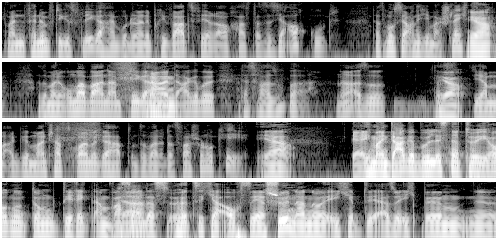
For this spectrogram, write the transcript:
Ich meine, ein vernünftiges Pflegeheim, wo du deine Privatsphäre auch hast, das ist ja auch gut. Das muss ja auch nicht immer schlecht Ja. sein. Also meine Oma war in einem Pflegeheim Nein. in Dagebüll, das war super. Ne? Also das, Ja. die haben Gemeinschaftsräume gehabt und so weiter, das war schon okay. Ja. Ja, ich meine, Dagebüll ist natürlich auch nur direkt am Wasser. Ja. Das hört sich ja auch sehr schön an. Ich hab, also ich, ähm, ne,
